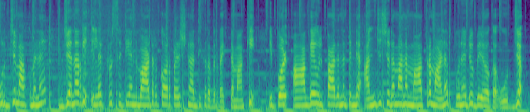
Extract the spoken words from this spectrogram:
ഊർജമാക്കുമെന്ന് general electricity and water corporation അധികൃതർ വ്യക്തമാക്കി. ഇപ്പോൾ ആകെ ഉൽപാദനത്തിന്റെ അഞ്ച് ശതമാനം മാത്രമാണ് പുനരുപയോഗ ഊർജം.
